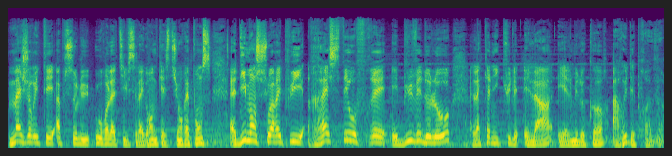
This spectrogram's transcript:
Majorité absolue ou relative, c'est la grande question. Réponse dimanche soir. Et puis, restez au frais et buvez de l'eau. La canicule est là et elle met le corps à rude épreuve.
